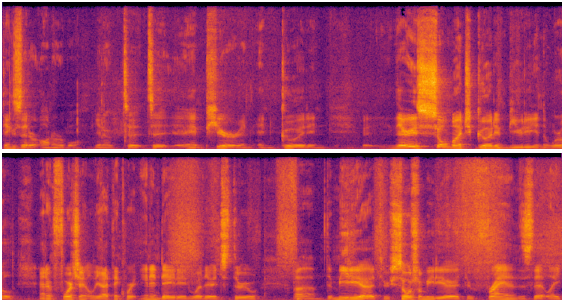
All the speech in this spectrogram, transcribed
things that are honorable, you know, to, to and pure and, and good and uh, there is so much good and beauty in the world, and unfortunately, I think we're inundated, whether it's through um, the media, through social media, through friends, that like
